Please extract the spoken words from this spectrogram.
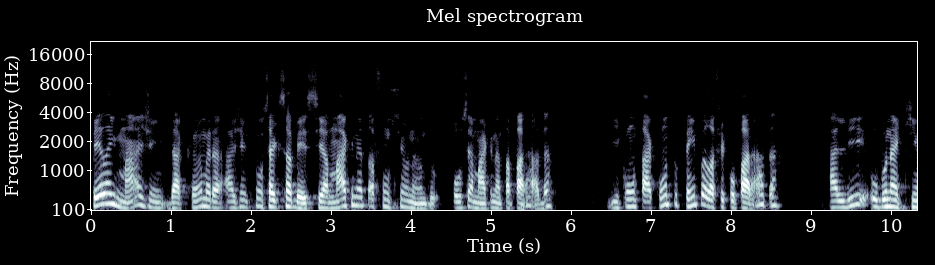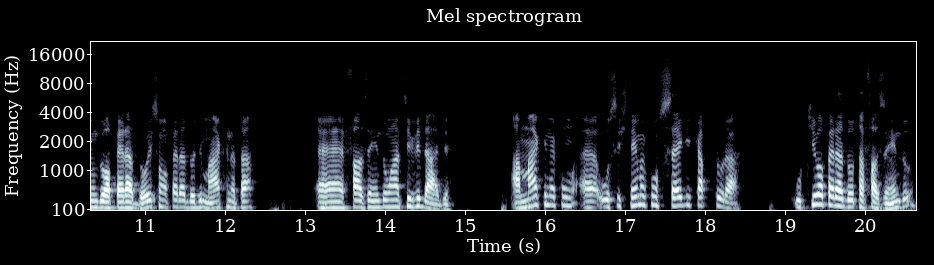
pela imagem da câmera, a gente consegue saber se a máquina está funcionando ou se a máquina está parada e contar quanto tempo ela ficou parada. Ali, o bonequinho do operador, isso é um operador de máquina, tá? É, fazendo uma atividade. A máquina, com, é, o sistema consegue capturar o que o operador está fazendo.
